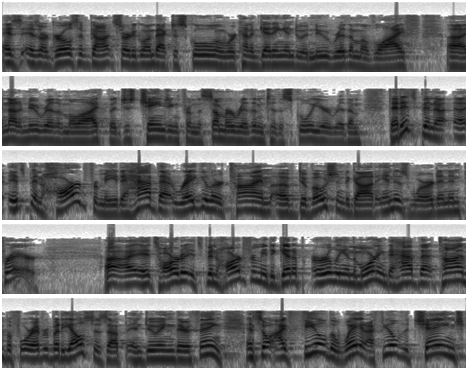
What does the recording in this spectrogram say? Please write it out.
as as our girls have gone started going back to school and we're kind of getting into a new rhythm of life, uh, not a new rhythm of life, but just changing from the summer rhythm to the school year rhythm. That it's been a, uh, it's been hard for me to have that regular time of devotion to God in His Word and in prayer. Uh, it's harder. It's been hard for me to get up early in the morning to have that time before everybody else is up and doing their thing. And so I feel the weight. I feel the change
